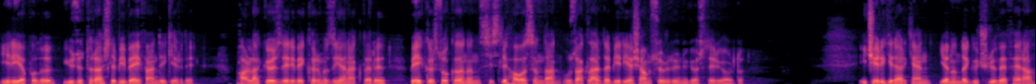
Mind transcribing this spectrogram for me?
iri yapılı, yüzü tıraşlı bir beyefendi girdi. Parlak gözleri ve kırmızı yanakları Baker sokağının sisli havasından uzaklarda bir yaşam sürdüğünü gösteriyordu. İçeri girerken yanında güçlü ve ferah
